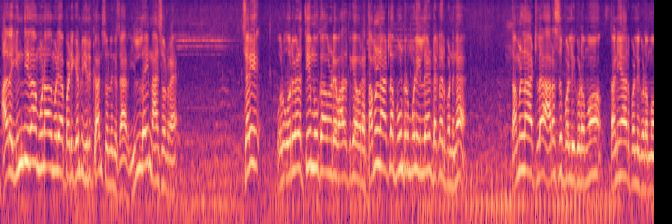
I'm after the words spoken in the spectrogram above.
அதில் ஹிந்தி தான் மூணாவது மொழியாக படிக்கணும் இருக்கான்னு சொல்லுங்க சார். இல்லைன்னு நான் சொல்றேன். சரி ஒரு ஒருவேளை திமுகவினுடைய வாதத்துக்கே வர தமிழ்நாட்டில் மூன்று மொழி இல்லைன்னு டெக்ளேர் பண்ணுங்க. தமிழ்நாட்டில் அரசு பள்ளிக்கூடமோ தனியார் பள்ளிக்கூடமோ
